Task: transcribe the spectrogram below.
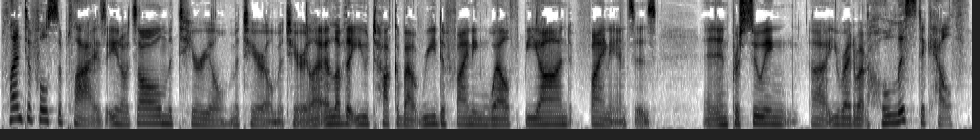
Plentiful supplies, you know, it's all material, material, material. I love that you talk about redefining wealth beyond finances and, pursuing, uh, you write about holistic health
